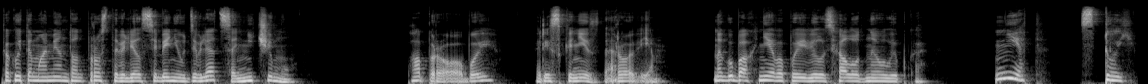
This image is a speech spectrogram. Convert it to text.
В какой-то момент он просто велел себе не удивляться ничему. «Попробуй», Рискни здоровьем». На губах Нева появилась холодная улыбка. «Нет, стой!»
